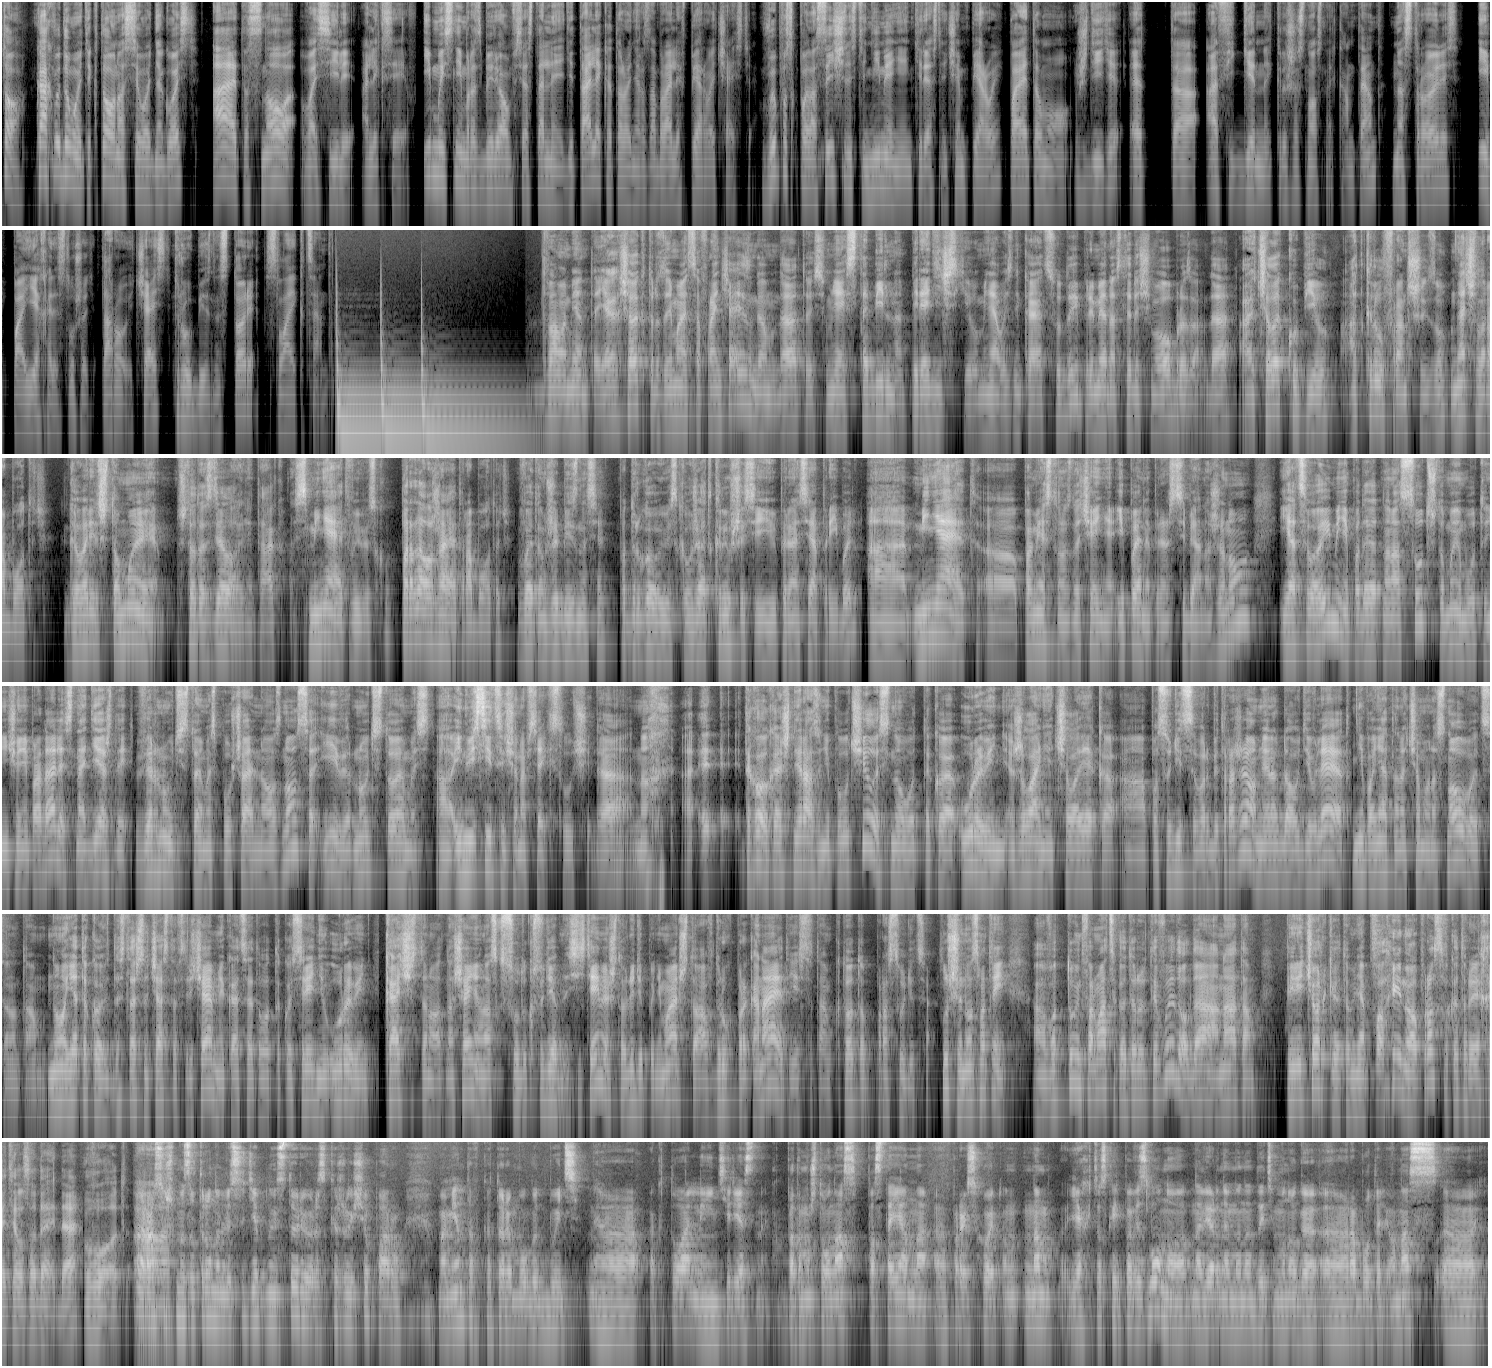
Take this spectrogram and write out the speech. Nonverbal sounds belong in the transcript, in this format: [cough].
Что, как вы думаете, кто у нас сегодня гость? А это снова Василий Алексеев. И мы с ним разберем все остальные детали, которые они разобрали в первой части. Выпуск по насыщенности не менее интересный, чем первый, поэтому ждите. Это офигенный крышесносный контент. Настроились и поехали слушать вторую часть True Business Story с лайк-центра два момента. Я как человек, который занимается франчайзингом, да, то есть у меня есть стабильно, периодически у меня возникают суды примерно следующего образа, да. А человек купил, открыл франшизу, начал работать говорит, что мы что-то сделали не так, сменяет вывеску, продолжает работать в этом же бизнесе, под другой вывеской, уже открывшись и принося прибыль, а, меняет а, по месту назначения ИП, например, себя на жену, и от своего имени подает на нас суд, что мы ему будто ничего не продали, с надеждой вернуть стоимость паушального взноса и вернуть стоимость а, инвестиций еще на всякий случай, да, но а, э, э, такого, конечно, ни разу не получилось, но вот такой уровень желания человека а, посудиться в арбитраже, он меня иногда удивляет, непонятно, на чем он основывается, но там, но я такой достаточно часто встречаю, мне кажется, это вот такой средний уровень качественного отношения у нас к, суду, к судебной системе, что люди понимают, что а вдруг проканает, если там кто-то просудится. Слушай, ну смотри, а вот ту информацию, которую ты выдал, да, она там перечеркивает у меня половину вопросов, которые я хотел задать, да, вот. Раз уж мы затронули судебную историю, расскажу еще пару моментов, которые могут быть э, актуальны и интересны, потому что у нас постоянно э, происходит, нам, я хотел сказать, повезло, но, наверное, мы над этим много э, работали. У нас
